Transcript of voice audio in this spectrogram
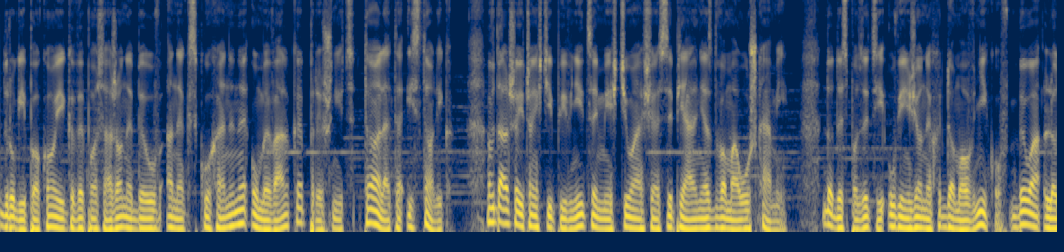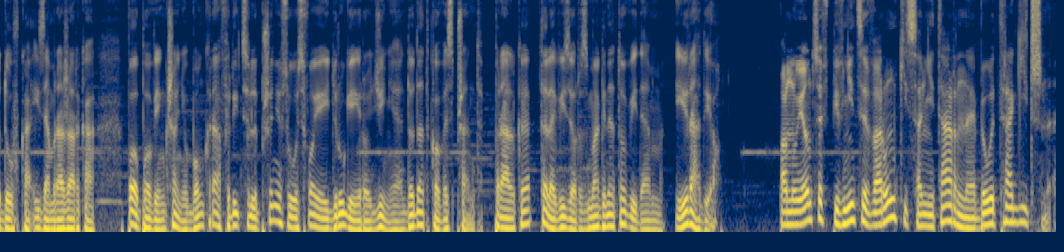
Drugi pokoik wyposażony był w aneks kuchenny, umywalkę, prysznic, toaletę i stolik. W dalszej części piwnicy mieściła się sypialnia z dwoma łóżkami. Do dyspozycji uwięzionych domowników była lodówka i zamrażarka. Po powiększeniu bunkra Fritzl przyniósł swojej drugiej rodzinie dodatkowy sprzęt: pralkę, telewizor z magnetowidem i radio. Panujące w piwnicy warunki sanitarne były tragiczne.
